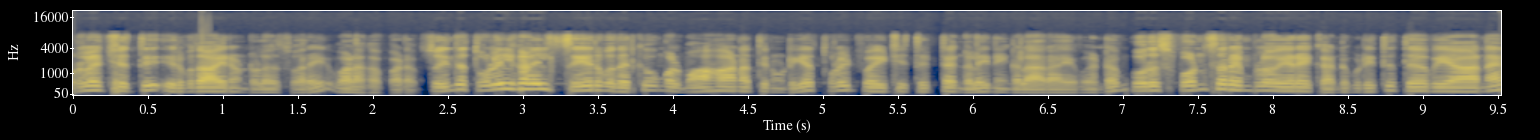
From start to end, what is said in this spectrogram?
ஒரு லட்சத்து இருபதாயிரம் டாலர்ஸ் வரை வழங்கப்படும். ஸோ இந்த தொழில்களில் சேருவதற்கு உங்கள் மாகாணத்தினுடைய தொழிற்பயிற்சி திட்டங்களை நீங்கள் ஆராய வேண்டும். ஒரு ஸ்பான்சர் எம்ப்ளாயரை கண்டுபிடித்து தேவையான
